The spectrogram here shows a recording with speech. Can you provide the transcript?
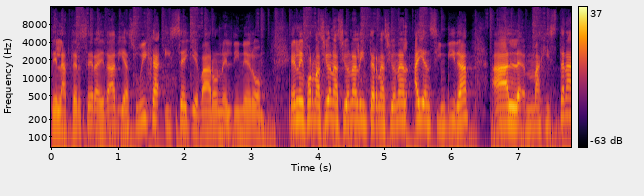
de la tercera edad y a su hija y se llevaron el dinero. En la información nacional e internacional hayan sin vida al magistrado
